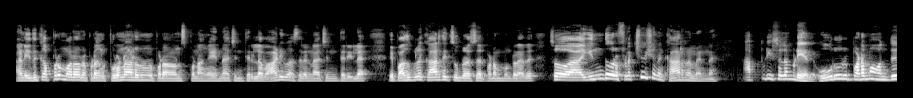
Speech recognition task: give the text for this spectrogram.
அண்ட் இதுக்கப்புறம் வர வர படங்கள் புறநாடுன்னு படம் அனௌன்ஸ் பண்ணாங்க. என்னாச்சுன்னு தெரியல. வாடிவாசல் என்னாச்சுன்னு தெரியல. இப்போ அதுக்குள்ளே கார்த்திக் சுப்ராஜ் சார் படம் பண்ணுறாரு ஸோ இந்த ஒரு ஃப்ளக்சுவேஷனுக்கு காரணம் என்ன? அப்படி சொல்ல முடியாது. ஒரு ஒரு படமும் வந்து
